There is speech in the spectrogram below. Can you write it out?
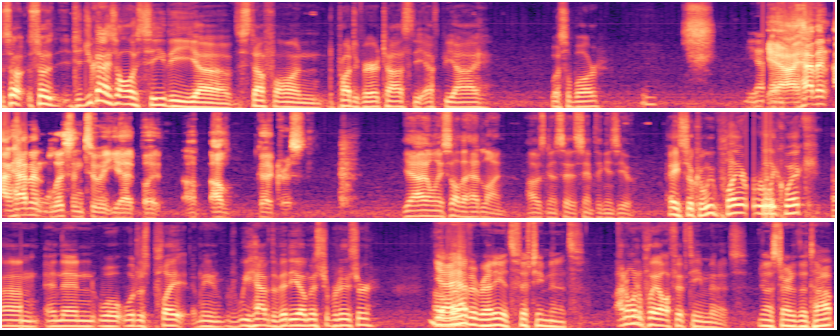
So, so did you guys all see the uh, stuff on the Project Veritas, the FBI whistleblower? Yeah. Yeah, I haven't I haven't listened to it yet, but I'll, I'll go ahead, Chris. Yeah, I only saw the headline. I was going to say the same thing as you. Hey, so can we play it really quick, um, and then we'll we'll just play? I mean, we have the video, Mr. Producer. Yeah, of I have it ready. It's 15 minutes. I don't want to play all 15 minutes. You want to start at the top?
